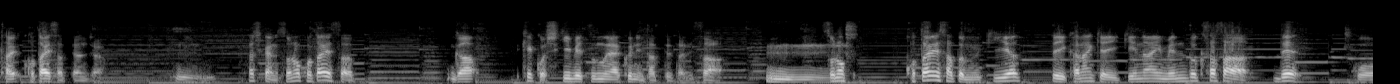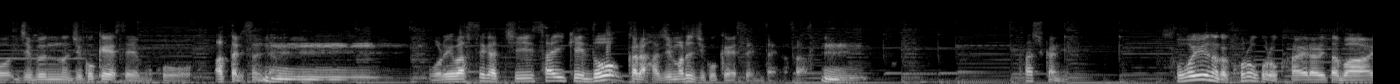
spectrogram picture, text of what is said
体個体差ってあるじゃん。うん確かにその個体差が結構識別の役に立ってたりさ、うんその個体差と向き合っていかなきゃいけないめんどくささで、こう自分の自己形成もこうあったりするんじゃん。うん俺は背が小さいけどから始まる自己形成みたいなさ。うん確かに。そういうのがコロコロ変えられた場合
